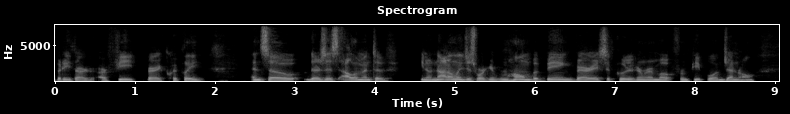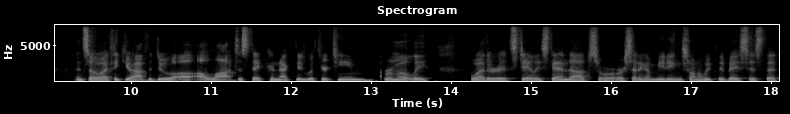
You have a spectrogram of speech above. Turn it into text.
beneath our, our feet very quickly. And so there's this element of you know not only just working from home but being very secluded and remote from people in general. And so i think you have to do a, a lot to stay connected with your team remotely whether it's daily stand-ups or, or setting up meetings on a weekly basis that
